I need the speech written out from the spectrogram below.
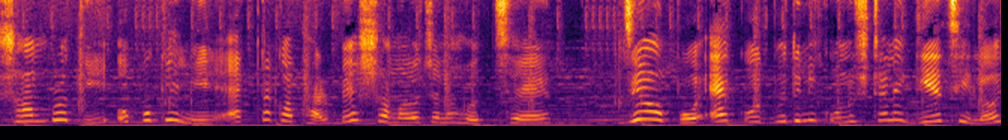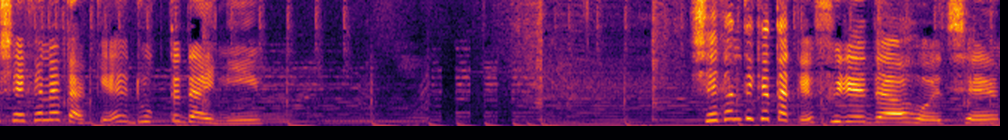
সম্প্রতি অপুকে নিয়ে একটা কথার বেশ সমালোচনা হচ্ছে। যে অপু এক উদ্বোধনী অনুষ্ঠানে গিয়েছিল, সেখানে তাকে ঢুকতে দেয়নি। সেখান থেকে তাকে ফিরিয়ে দেওয়া হয়েছে।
